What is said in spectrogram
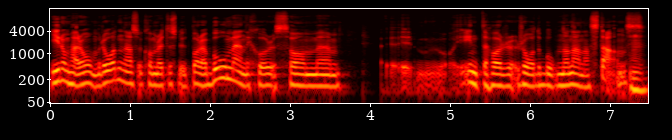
i de här områdena så kommer det till slut bara bo människor som eh, inte har råd att bo någon annanstans. Mm.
